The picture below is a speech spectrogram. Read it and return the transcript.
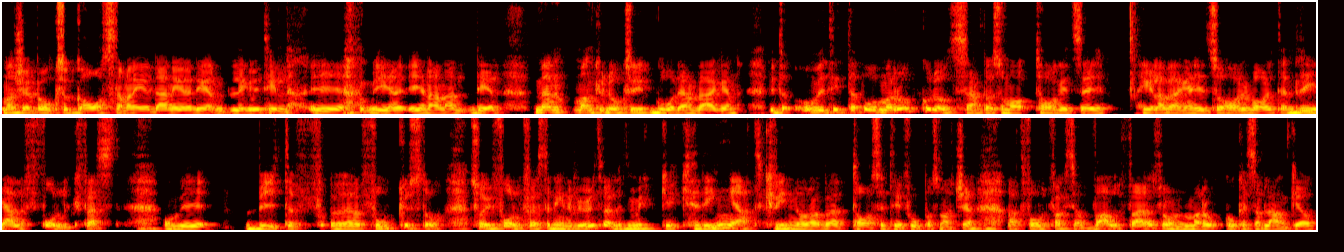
Man köper också gas när man är där nere. Det lägger vi till i, i, i en annan del. Men man kunde också gå den vägen. Om vi tittar på Marocko då till exempel som har tagit sig hela vägen hit så har det varit en rejäl folkfest. Om vi byter eh, fokus då, så har ju folkfesten inneburit väldigt mycket kring att kvinnor har börjat ta sig till fotbollsmatcher. Att folk faktiskt har vallfärdat från Marocko, Casablanca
